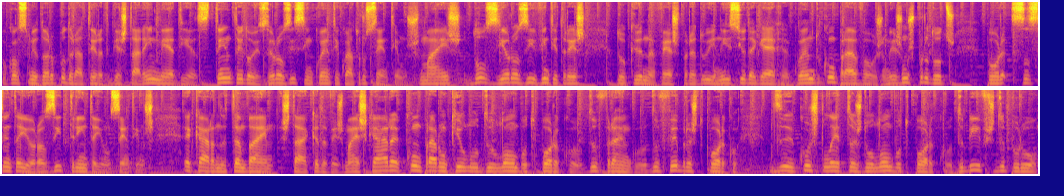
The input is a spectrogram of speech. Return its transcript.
o consumidor poderá ter de gastar em média 72,54 euros, mais 12,23 euros do que na véspera do início da guerra, quando comprava os mesmos produtos por 60,31 euros. A carne também está cada vez mais cara. Comprar um quilo de lombo de porco, de frango, de febras de porco, de costeletas do lombo de porco, de bifes de peru,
